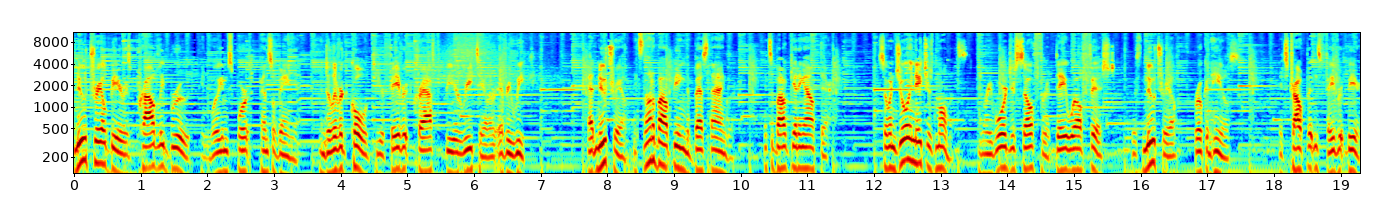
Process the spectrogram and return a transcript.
New Trail beer is proudly brewed in Williamsport, Pennsylvania, and delivered cold to your favorite craft beer retailer every week. At New Trail, it's not about being the best angler, it's about getting out there. So enjoy nature's moments and reward yourself for a day well fished with New Trail Broken Heels. It's Trout Bitten's favorite beer.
